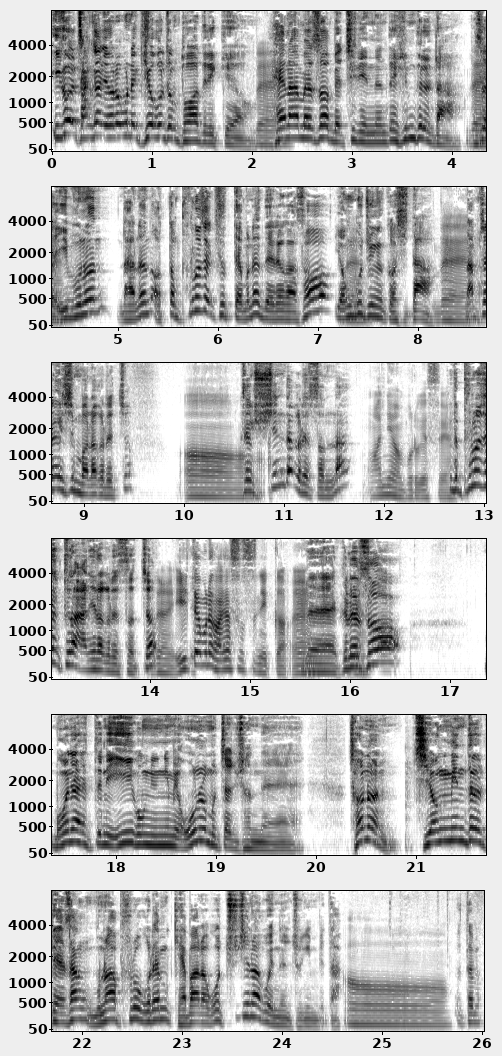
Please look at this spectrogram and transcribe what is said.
이걸 잠깐 여러분의 기억을 좀 도와드릴게요. 네. 해남에서 며칠 있는데 힘들다. 그래서 네. 이분은 나는 어떤 프로젝트 때문에 내려가서 연구 중일 것이다. 네. 남창희 씨 뭐라 그랬죠? 어, 그냥 쉰다 그랬었나? 아니요, 모르겠어요. 근데 프로젝트는 아니라 그랬었죠? 네, 일 때문에 가셨었으니까. 예. 네, 그래서 뭐냐 했더니 2206님이 오늘 문자 주셨네. 저는 지역민들 대상 문화 프로그램 개발하고 추진하고 있는 중입니다. 어, 그렇다면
